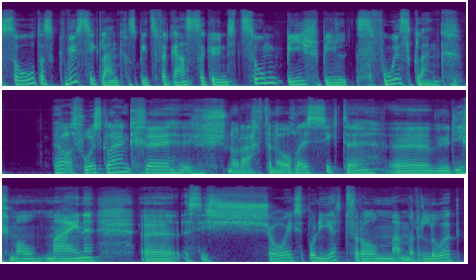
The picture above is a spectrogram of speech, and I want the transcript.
so, dass gewisse Gelenke ein bisschen vergessen gehen, zum Beispiel das Fußgelenk. Ja, das Fußgelenk äh, ist noch recht vernachlässigt, äh, würde ich mal meinen. Äh, es ist schon exponiert, vor allem wenn man schaut,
